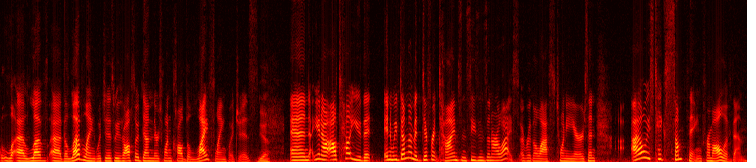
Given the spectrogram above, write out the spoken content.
uh, love uh, the love languages. We've also done. There's one called the life languages. Yeah. And you know, I'll tell you that, and we've done them at different times and seasons in our lives over the last 20 years. And I always take something from all of them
